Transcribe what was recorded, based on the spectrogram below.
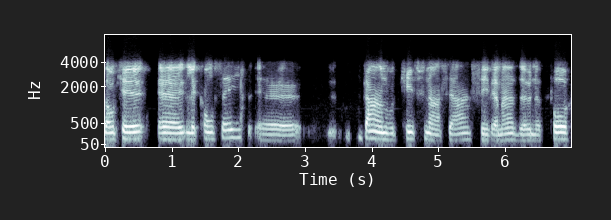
Donc, le conseil dans notre crise financière, c'est vraiment de ne pas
